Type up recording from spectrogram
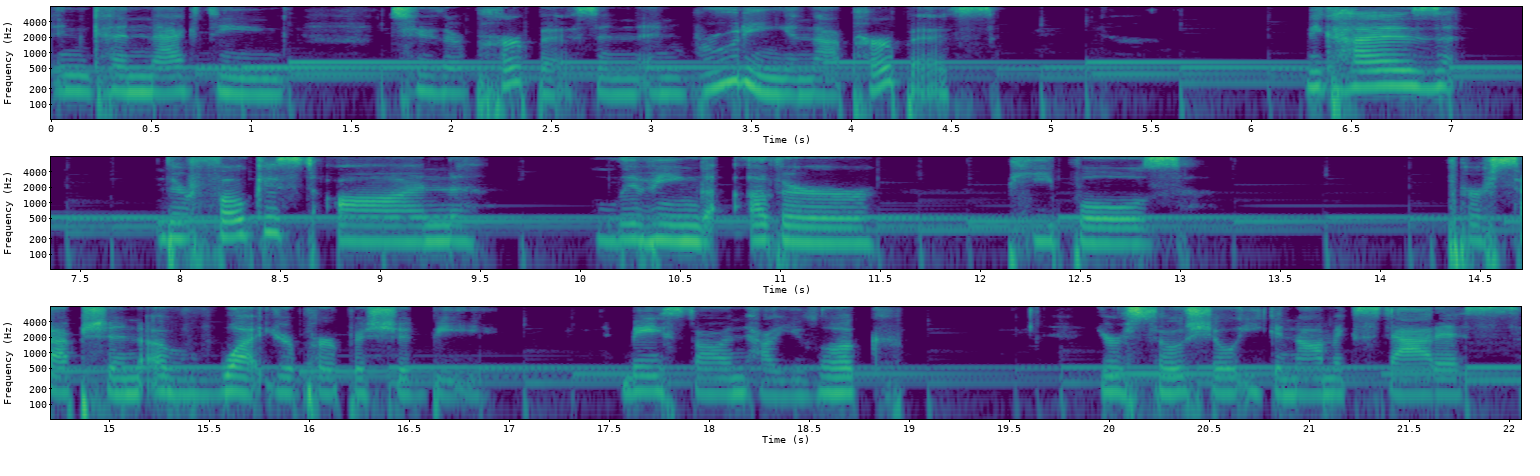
and connecting to their purpose and, and rooting in that purpose because they're focused on living other people's perception of what your purpose should be based on how you look, your socioeconomic status,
